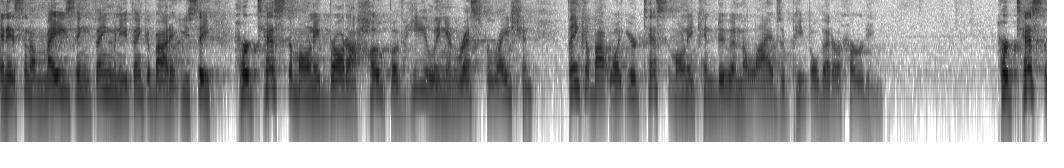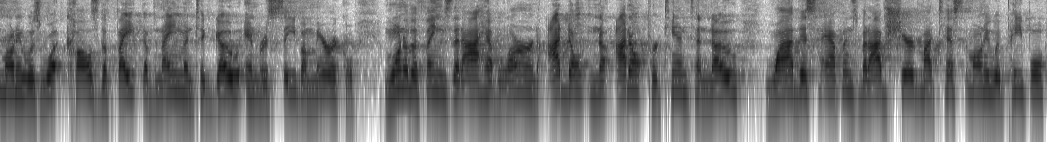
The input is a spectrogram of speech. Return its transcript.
And it's an amazing thing when you think about it. You see, her testimony brought a hope of healing and restoration. Think about what your testimony can do in the lives of people that are hurting. Her testimony was what caused the faith of Naaman to go and receive a miracle. One of the things that I have learned, I don't know, I don't pretend to know why this happens, but I've shared my testimony with people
